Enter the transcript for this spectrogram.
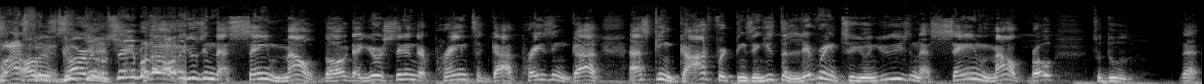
all Blasphemous. You get what I'm Garbage. saying, bro? Yeah. this- using that same mouth, dog, that you're sitting there praying to God, praising God, asking God for things, and He's delivering to you, and you're using that same mouth, bro, to do that.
